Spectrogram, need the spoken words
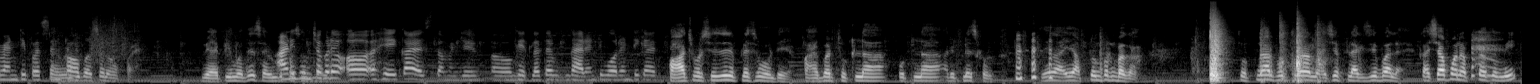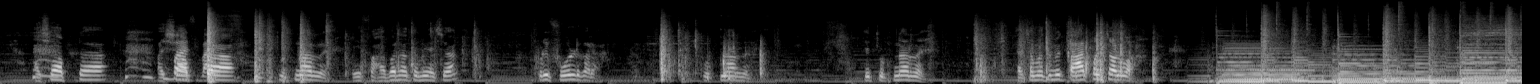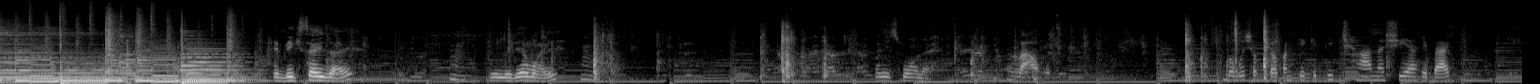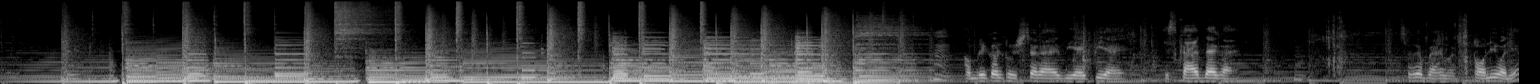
Seventy percent seventy percent off आहे. VIP मध्ये आणि तुमच्याकडे अ, हे काय असतं? म्हणजे अ, घेतलं तर गॅरंटी वॉरंटी काय असते? पाच वर्षाची रिप्लेसमेंट आहे. फायबर तुटला फुटला रिप्लेस करू. हे आई आपटून पण बघा. तुटणार फुटणार नाही. असे फ्लेक्झिबल आहे. कशा पण आपटा तुम्ही अशा आपटा अशा बस, आपटा तुटणार नाही. हे फायबर ना तुम्ही अशा थोडी फोल्ड करा. तुटणार नाही. हे तुटणार नाही. त्याच्यामुळे तुम्ही कार पण चालवा. बिग साईज आहे हे मीडियम आहे. आणि स्मॉल आहे वाव बघू शकतो आपण की किती छान अशी आहे बॅग अमेरिकन टुरिस्टर आहे व्ही आय पी आहे स्काय बॅग आहे सगळे ब्रँड ट्रॉलीवाली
